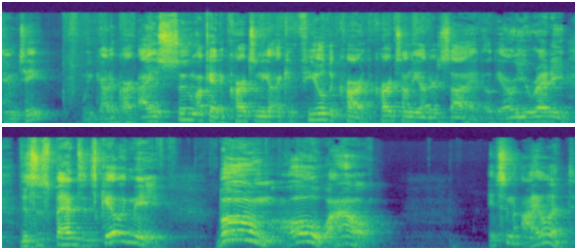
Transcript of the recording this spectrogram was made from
Empty. We got a card. I assume, okay, the card's on the, I can feel the card. The card's on the other side. Okay, are you ready? The suspense, it's killing me. Boom! Oh, wow. It's an island.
